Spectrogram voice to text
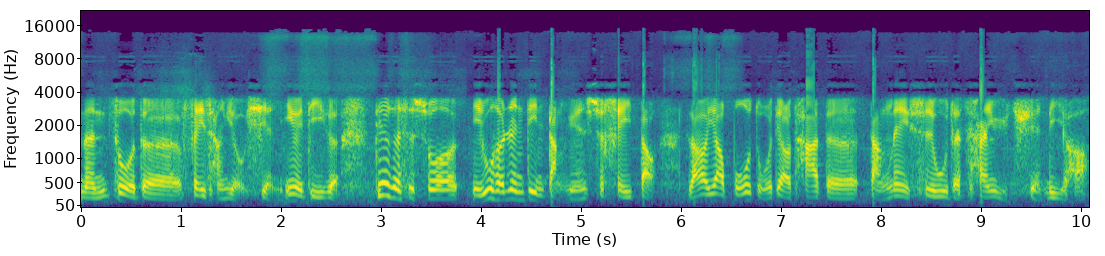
能做的非常有限，因为第一个，第二个是说你如何认定党员是黑道，然后要剥夺掉他的党内事务的参与权利哈，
